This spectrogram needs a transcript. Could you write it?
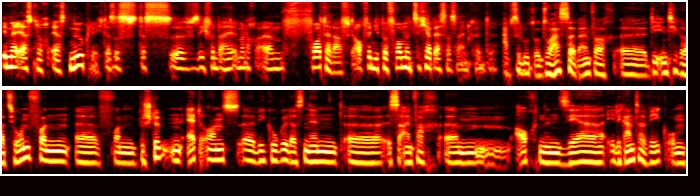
immer erst noch erst möglich. Das ist das äh, sich von daher immer noch ähm, vorteilhaft, auch wenn die Performance sicher besser sein könnte. Absolut. Und du hast halt einfach äh, die Integration von, äh, von bestimmten Add-ons, äh, wie Google das nennt, äh, ist einfach ähm, auch ein sehr eleganter Weg, um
